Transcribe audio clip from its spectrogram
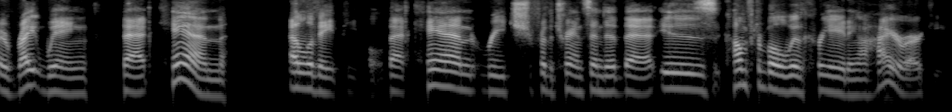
a right wing that can elevate people, that can reach for the transcendent, that is comfortable with creating a hierarchy.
